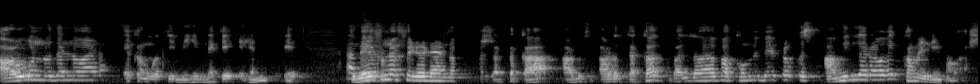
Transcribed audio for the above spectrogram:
අවුන් නොදන්නවාට එකන් ඔති මිහින්නක එහෙන්නේ వేఫున ఫినోడాన్ రతక అడు అడు తక బల్లవాప కొమ్మి బే ప్రొక్స్ అమిల్లరవి కమెంట్ నిమవాష్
